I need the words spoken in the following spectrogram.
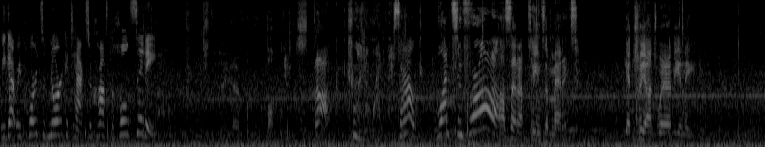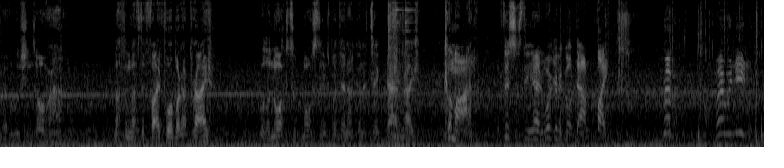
We got reports of Nork attacks across the whole city. Christ, do they ever fucking stop? Trying to wipe us out. Once and for all. I'll set up teams of medics. Get triage wherever you need. Revolution's over, huh? Nothing left to fight for but our pride? Well, the Norks took most things, but they're not gonna take that, right? Come on! If this is the end, we're gonna go down fighting. River, where we need it.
